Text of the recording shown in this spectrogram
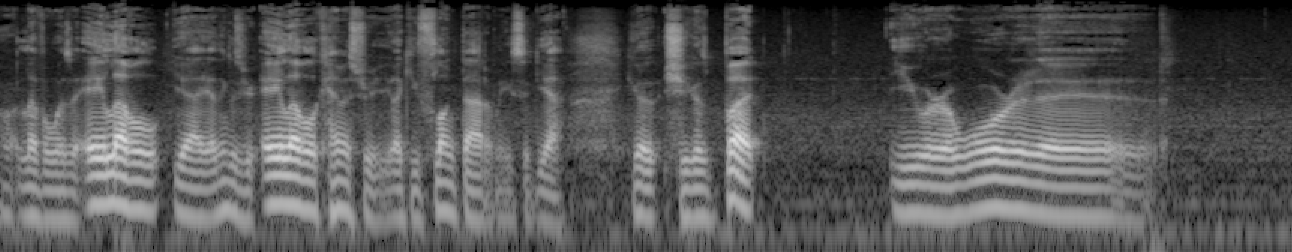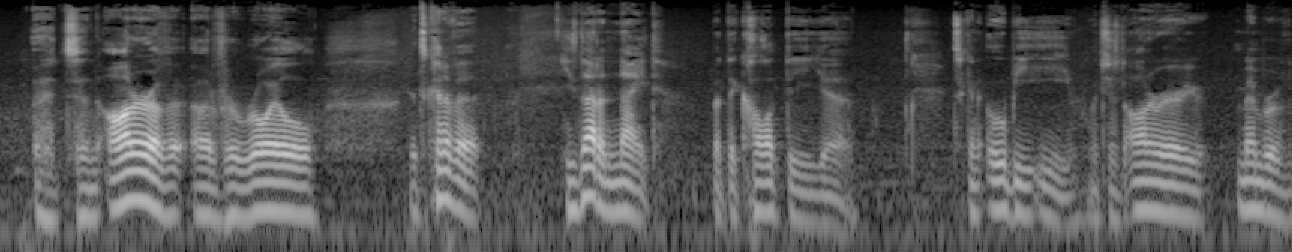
what level was it? A level, yeah, I think it was your A level chemistry. Like you flunked out of me. He said, yeah. He goes, she goes, but you were awarded a, it's an honor of, of her royal, it's kind of a, he's not a knight, but they call it the, uh, it's like an OBE, which is an honorary member of the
